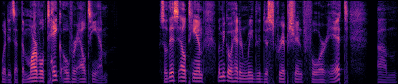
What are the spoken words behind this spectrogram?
what is that? The Marvel Takeover LTM. So this LTM, let me go ahead and read the description for it. Um,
